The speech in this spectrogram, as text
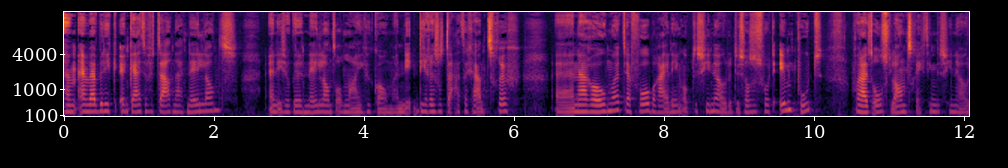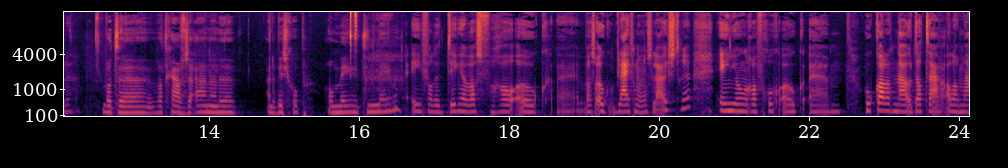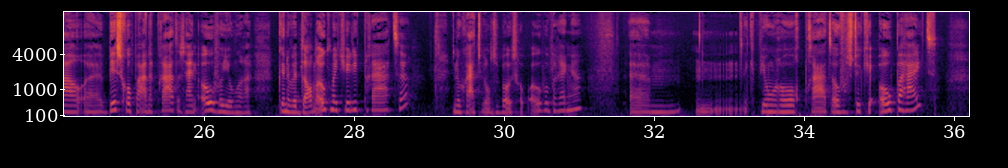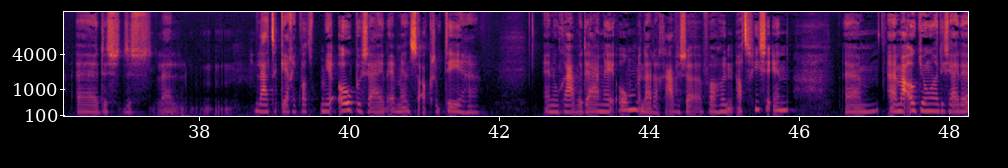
Um, en we hebben die enquête vertaald naar het Nederlands. En die is ook in het Nederland online gekomen. En die, die resultaten gaan terug uh, naar Rome ter voorbereiding op de synode. Dus als een soort input vanuit ons land richting de synode. Wat, uh, wat gaven ze aan aan de, aan de bisschop om mee te nemen? Een van de dingen was vooral ook, uh, was ook blijf naar ons luisteren. Een jongere vroeg ook, um, hoe kan het nou dat daar allemaal bisschoppen aan het praten zijn over jongeren? Kunnen we dan ook met jullie praten? En hoe gaat u onze boodschap overbrengen? Um, ik heb jongeren horen praten over een stukje openheid. Uh, dus dus uh, laat de kerk wat meer open zijn en mensen accepteren. En hoe gaan we daarmee om? Nou, daar gaven ze van hun adviezen in. Um, uh, maar ook jongeren die zeiden:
